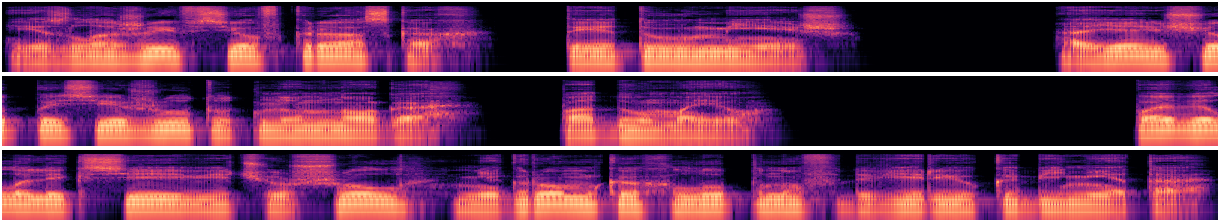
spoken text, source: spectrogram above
изложи все в красках, ты это умеешь. А я еще посижу тут немного, подумаю». Павел Алексеевич ушел, негромко хлопнув дверью кабинета.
